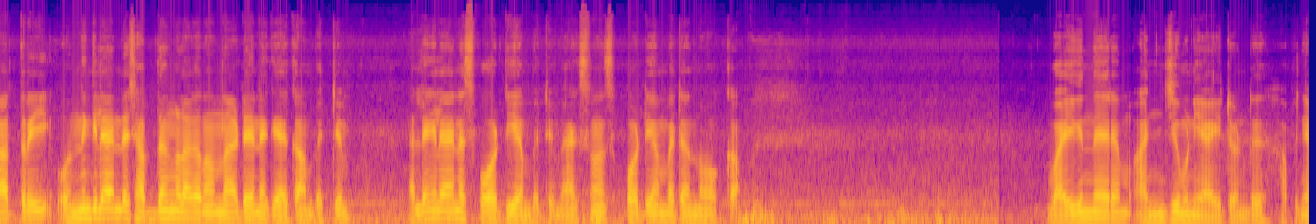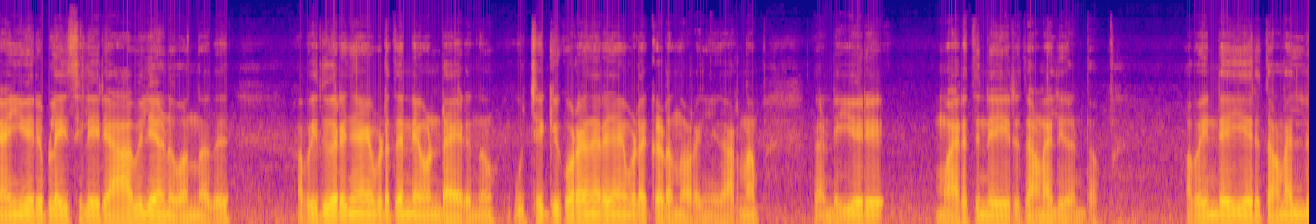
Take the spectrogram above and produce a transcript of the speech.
രാത്രി ഒന്നുകിൽ അതിന്റെ ശബ്ദങ്ങളൊക്കെ നന്നായിട്ട് തന്നെ കേൾക്കാൻ പറ്റും. അല്ലെങ്കിൽ അതിനെ സ്പോട്ട് ചെയ്യാൻ പറ്റും. മാക്സിമം സ്പോട്ട് ചെയ്യാൻ പറ്റാൻ നോക്കാം. വൈകുന്നേരം അഞ്ച് മണിയായിട്ടുണ്ട് അപ്പോൾ ഞാൻ ഈ ഒരു പ്ലേസിൽ രാവിലെയാണ് വന്നത്. അപ്പോൾ ഇതുവരെ ഞാൻ ഇവിടെ തന്നെ ഉണ്ടായിരുന്നു. ഉച്ചയ്ക്ക് കുറേ നേരം ഞാൻ ഇവിടെ കിടന്നുറങ്ങി. കാരണം കണ്ട് ഈ ഒരു മരത്തിന്റെ ഈ ഒരു തണൽ കണ്ടോ? അപ്പോൾ എന്റെ ഈ ഒരു തണലിൽ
